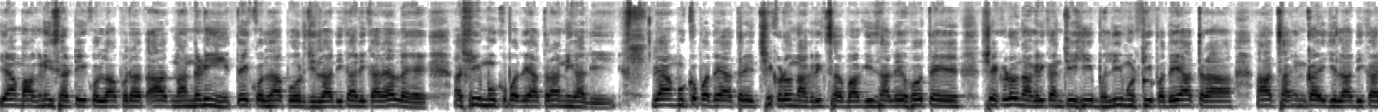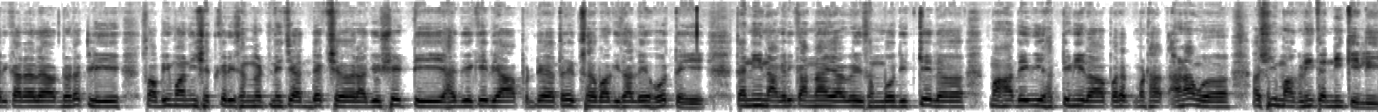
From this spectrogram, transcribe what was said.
या मागणीसाठी कोल्हापुरात आज नांदणी ते कोल्हापूर जिल्हाधिकारी कार्यालय अशी मुख पदयात्रा निघाली. या मूक पदयात्रेत शेकडो नागरिक सहभागी झाले होते. शेकडो नागरिकांची ही भली मोठी पदयात्रा आज सायंकाळी जिल्हाधिकारी कार्यालयावर धडकली. स्वाभिमानी शेतकरी संघटनेचे अध्यक्ष राजू शेट्टी हे देखील या पदयात्रेत सहभागी झाले होते. त्यांनी नागरिकांना यावेळी संबोधित केलं महादेवी हत्तीणीला परत मठात आणावं अशी मागणी त्यांनी केली.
